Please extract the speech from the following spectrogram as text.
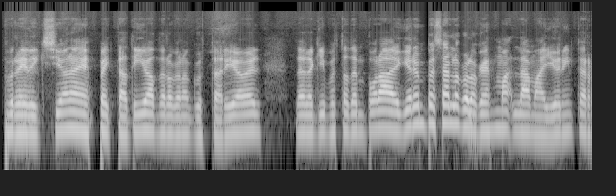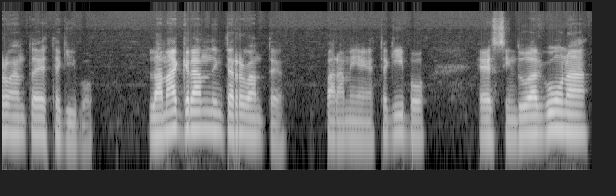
predicciones, expectativas de lo que nos gustaría ver del equipo esta temporada. Y quiero empezarlo con lo que es la mayor interrogante de este equipo. La más grande interrogante para mí en este equipo es sin duda alguna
